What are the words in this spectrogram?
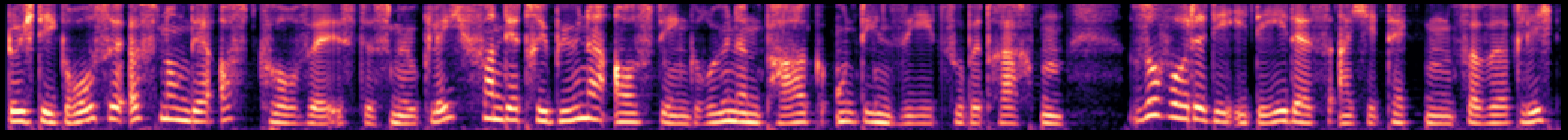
Durch die große Öffnung der Ostkurve ist es möglich, von der Tribüne aus den grünen Park und den See zu betrachten. So wurde die Idee des Architekten verwirklicht,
